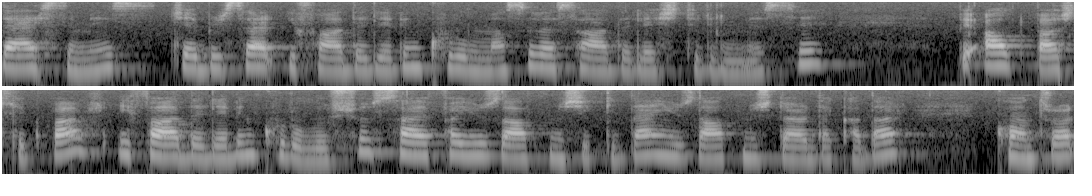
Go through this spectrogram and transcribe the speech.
Dersimiz cebirsel ifadelerin kurulması ve sadeleştirilmesi. Bir alt başlık var. İfadelerin kuruluşu. Sayfa 162'den 164'e kadar kontrol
